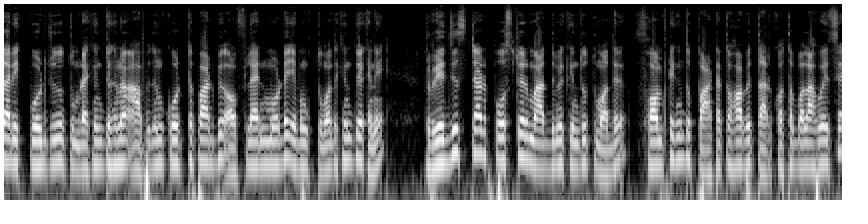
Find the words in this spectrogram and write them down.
তারিখ পর্যন্ত তোমরা কিন্তু এখানে আবেদন করতে পারবে অফলাইন মোডে এবং তোমাদের কিন্তু এখানে রেজিস্টার পোস্টের মাধ্যমে কিন্তু তোমাদের ফর্মটি কিন্তু পাঠাতে হবে, তার কথা বলা হয়েছে।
